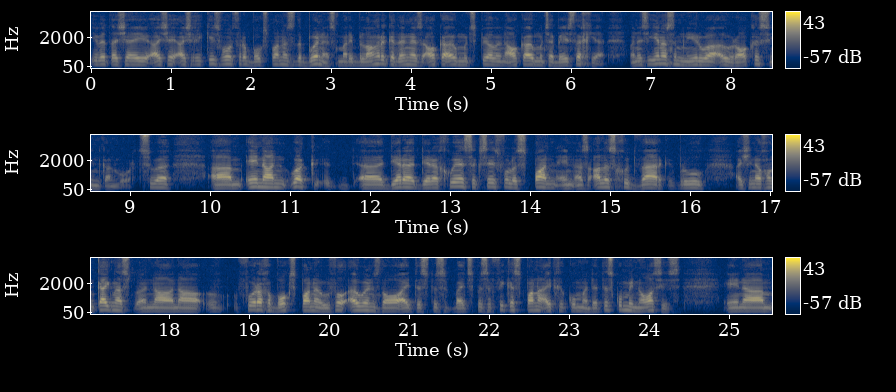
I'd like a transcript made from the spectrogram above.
jy weet as jy as jy as jy gekies word vir 'n boksspan is dit 'n bonus, maar die belangrike ding is elke ou moet speel en elke ou moet sy beste gee. Want dis die enigste manier hoe 'n ou raak gesien kan word. So um en dan ook uh deur 'n deur 'n goeie suksesvolle span en as alles goed werk, ek bedoel as jy nou gaan kyk na na na vorige boksspanne, hoeveel ouens daar uit 'n spesifieke spanne uitgekom het. Dit is kombinasies. En ehm um,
